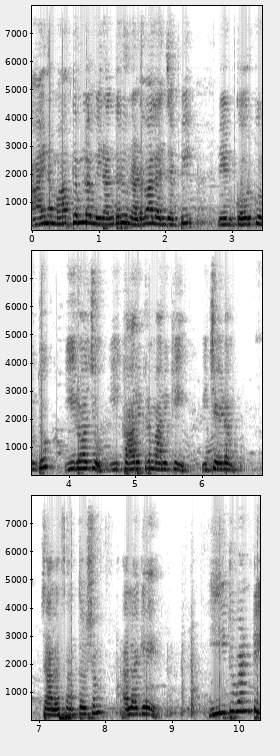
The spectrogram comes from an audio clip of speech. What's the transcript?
ఆయన మార్గంలో మీరందరూ నడవాలని చెప్పి నేను కోరుకుంటూ ఈరోజు ఈ కార్యక్రమానికి ఇచ్చేయడం చాలా సంతోషం. అలాగే ఇటువంటి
